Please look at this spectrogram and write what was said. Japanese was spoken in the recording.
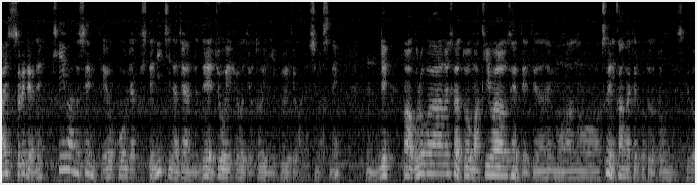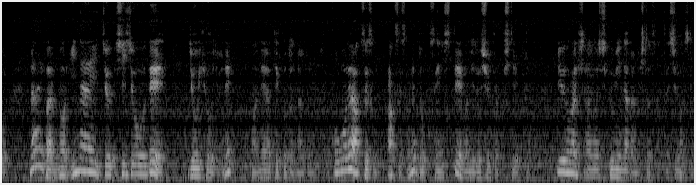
はい、それではね、キーワード選定を攻略してニッチなジャンルで上位表示を取りに行くというお話しますね。うん、で、まあ、ブロガーの人だと、まあ、キーワード選定っていうのはね、もう、あの、常に考えてることだと思うんですけど、ライバルのいない市場で上位表示をね、まあ、狙っていくことになると思うんですけど、ここでアクセス、アクセスをね、独占して、まあ、自動集客していくというのが、あの、仕組みの中の一つだったりしますと。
